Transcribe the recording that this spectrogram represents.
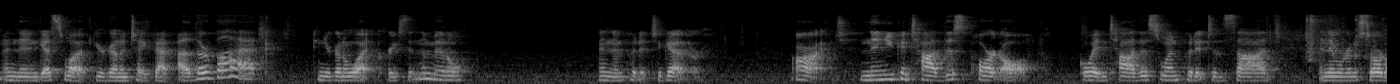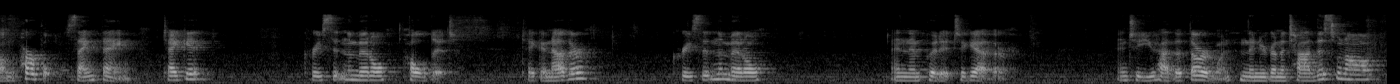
And then guess what? You're going to take that other black and you're going to what? Crease it in the middle and then put it together. All right, and then you can tie this part off. Go ahead and tie this one, put it to the side, and then we're gonna start on the purple. Same thing. Take it, crease it in the middle, hold it. Take another, crease it in the middle, and then put it together until you have the third one. And then you're gonna tie this one off,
